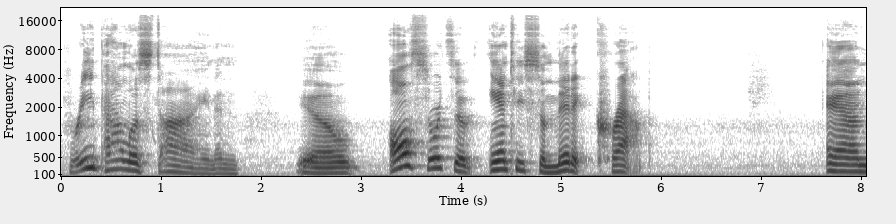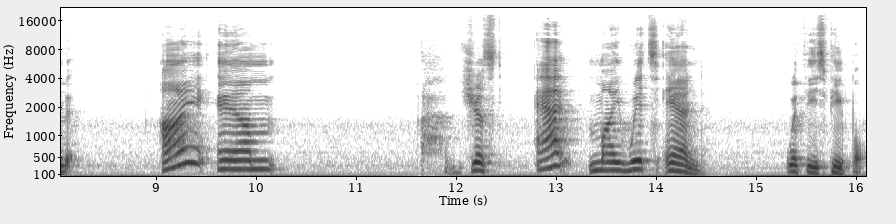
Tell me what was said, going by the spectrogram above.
Free Palestine and you know all sorts of anti-Semitic crap. And I am just at my wits' end with these people.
